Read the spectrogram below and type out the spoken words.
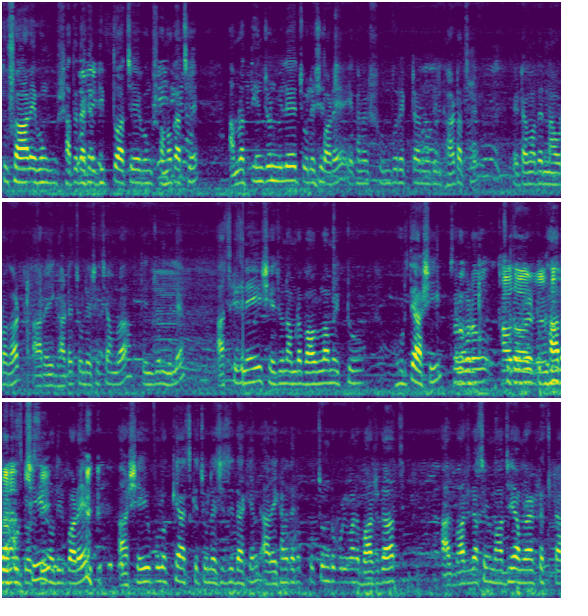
তুষার এবং সাথে দেখেন দীপ্ত আছে এবং সনক আছে। আমরা তিনজন মিলে চলে এসে পারে এখানে সুন্দর একটা নদীর ঘাট আছে। এটা আমাদের নাওড়া ঘাট। আর এই ঘাটে চলে এসেছি আমরা তিনজন মিলে। আজকে যে নেই সেই জন্য আমরা ভাবলাম একটু ঘুরতে আসি। ছোটখাটো খাওয়া দাওয়া করছি করছি। নদীর পাড়ে। আর সেই উপলক্ষে আজকে চলে এসেছি দেখেন। আর এখানে দেখেন প্রচণ্ড পরিমাণে বাঁশ গাছ আর বাঁশ গাছের মাঝে আমরা একটা একটা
